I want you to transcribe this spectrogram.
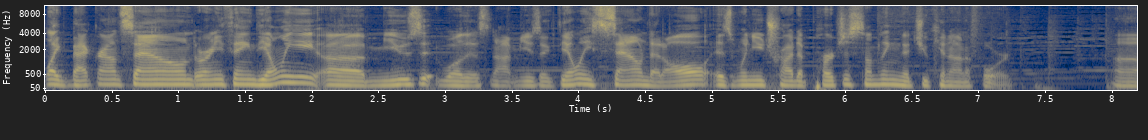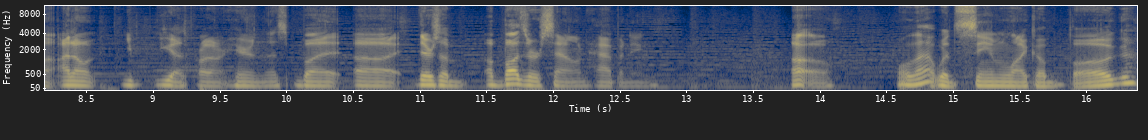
like background sound or anything. The only uh, music, well, it's not music. The only sound at all is when you try to purchase something that you cannot afford. Uh, I don't, you, you, guys probably aren't hearing this, but uh, there's a, a buzzer sound happening. Uh-oh. Well, that would seem like a bug.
